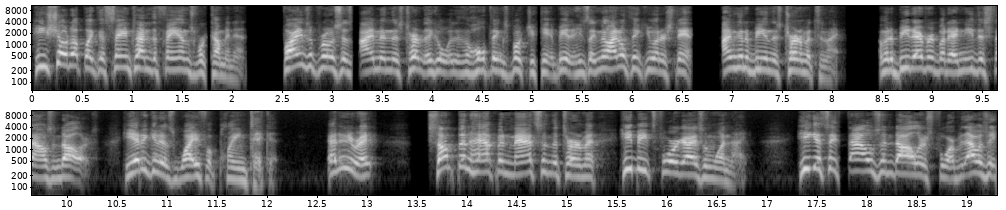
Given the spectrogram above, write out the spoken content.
He showed up like the same time the fans were coming in. Finds a pro, says, I'm in this tournament. They go, the whole thing's booked. You can't beat it. He's like, no, I don't think you understand. I'm going to be in this tournament tonight. I'm going to beat everybody. I need this $1,000. He had to get his wife a plane ticket. At any rate, something happened. Matt's in the tournament. He beats four guys in one night. He gets a thousand dollars for it, but that was a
